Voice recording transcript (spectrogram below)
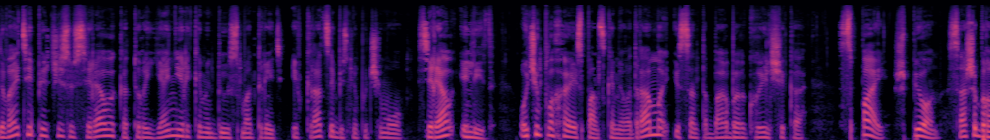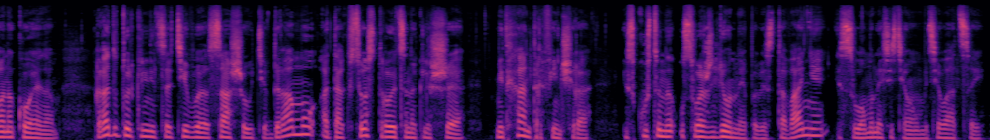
давайте я перечислю сериалы, которые я не рекомендую смотреть, и вкратце объясню почему. Сериал «Элит». Очень плохая испанская мелодрама из Санта-Барбара Курильщика. «Спай», «Шпион», Саша Брона Коэном. Рада только инициатива Саши уйти в драму, а так все строится на клише. Мидхантер Финчера. Искусственно усложненное повествование и сломанная система мотиваций.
